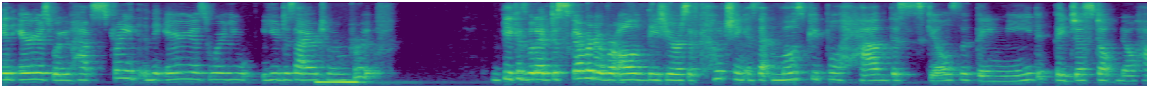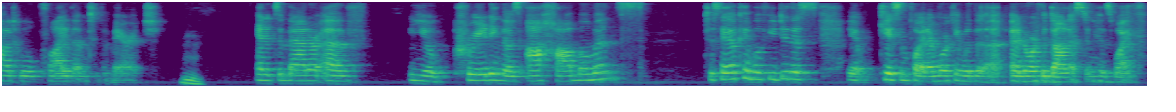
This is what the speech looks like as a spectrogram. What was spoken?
in areas where you have strength in the areas where you you desire to improve. Because what i've discovered over all of these years of coaching is that most people have the skills that they need. They just don't know how to apply them to the marriage. Hmm. and it's a matter of you know creating those aha moments to say okay well if you do this you know case in point i'm working with a, an orthodontist and his wife.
